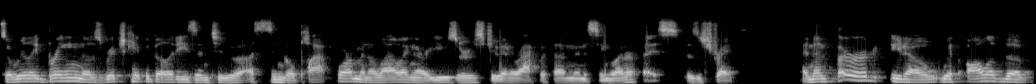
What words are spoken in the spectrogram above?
So really bringing those rich capabilities into a single platform and allowing our users to interact with them in a single interface is a strength. And then third, you know, with all of the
